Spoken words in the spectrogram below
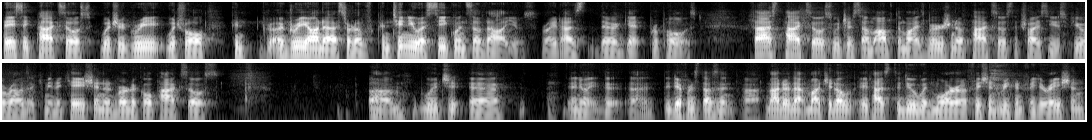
basic Paxos, which, agree, which will agree on a sort of continuous sequence of values, right, as they get proposed. Fast Paxos, which is some optimized version of Paxos that tries to use fewer rounds of communication, and vertical Paxos, um, which, uh, anyway, the, uh, the difference doesn't uh, matter that much. It'll, it has to do with more efficient reconfiguration.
